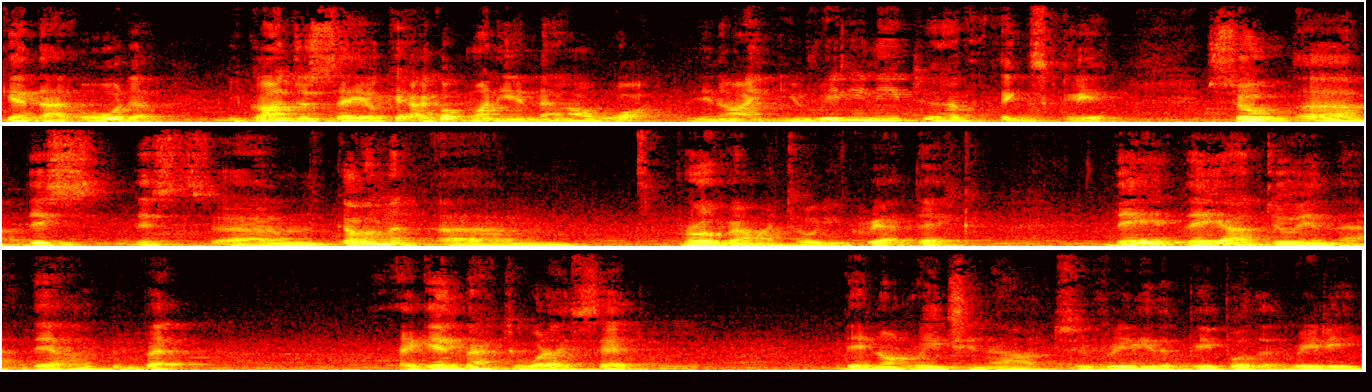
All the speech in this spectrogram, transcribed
get that order. You can't just say, okay, I got money and now what? You know, I, you really need to have things clear. So uh, this this um, government um, program I told you, Createc, they they are doing that. They are helping, but again, back to what I said, they're not reaching out to really the people that really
